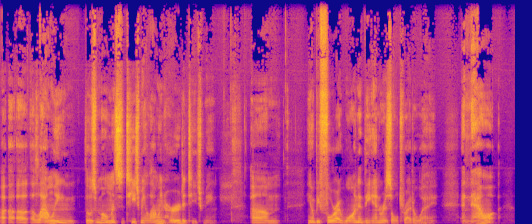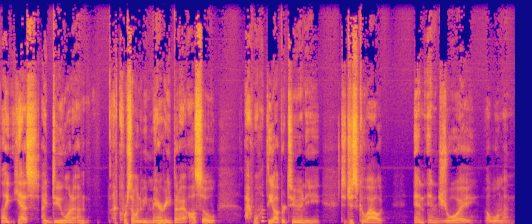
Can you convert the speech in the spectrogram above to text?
uh, uh, uh allowing those moments to teach me, allowing her to teach me. Um, you know, before I wanted the end result right away. And now, like, yes, I do want to, of course, I want to be married, but I also, I want the opportunity to just go out and enjoy a woman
